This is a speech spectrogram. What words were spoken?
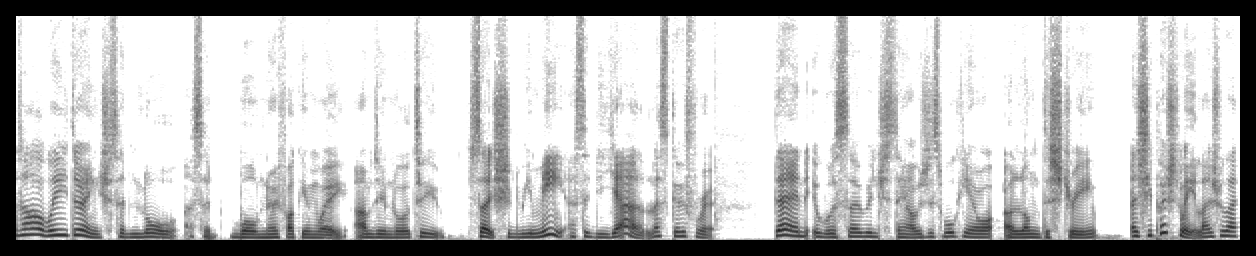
I like, Oh, what are you doing? She said, Law. I said, Well, no fucking way. I'm doing law too. She's like, Should we meet? I said, Yeah, let's go for it. Then it was so interesting. I was just walking along the street and she pushed me. Like, she was like,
